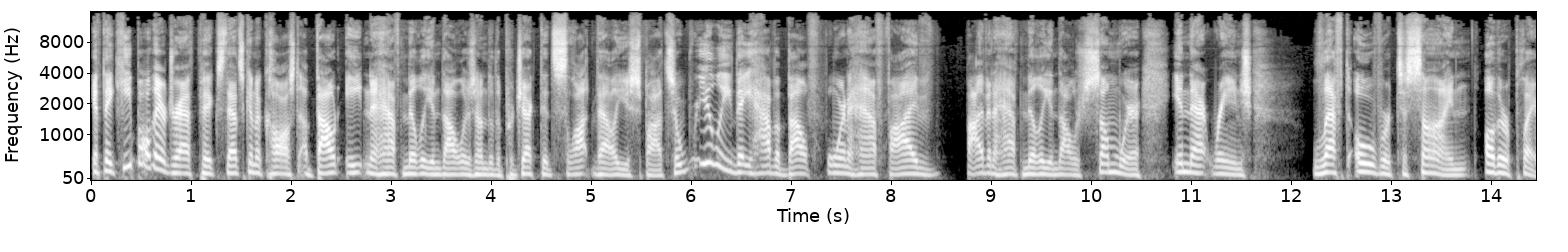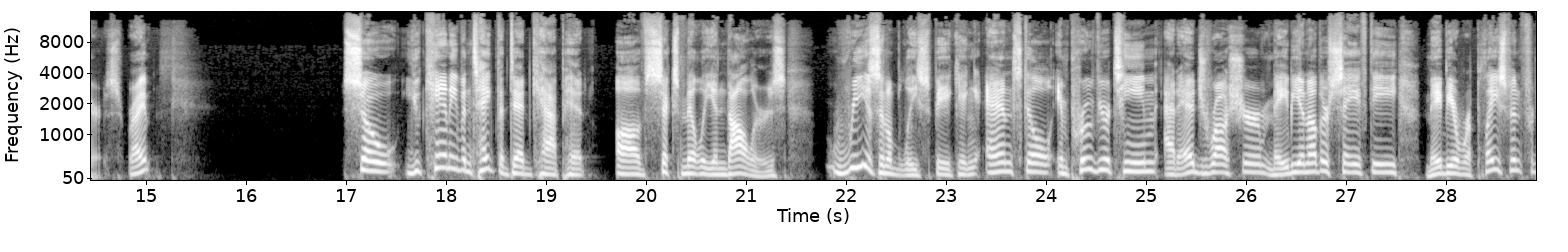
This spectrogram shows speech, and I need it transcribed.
If they keep all their draft picks, that's going to cost about $8.5 million under the projected slot value spot. So really, they have about four and a half, five, five and a half million dollars somewhere in that range left over to sign other players, right? So you can't even take the dead cap hit of $6 million reasonably speaking, and still improve your team at edge rusher, maybe another safety, maybe a replacement for.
